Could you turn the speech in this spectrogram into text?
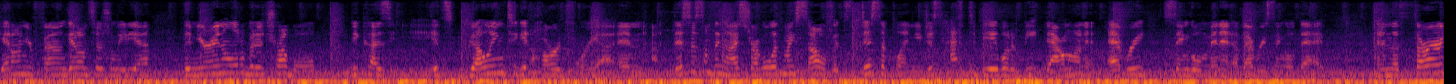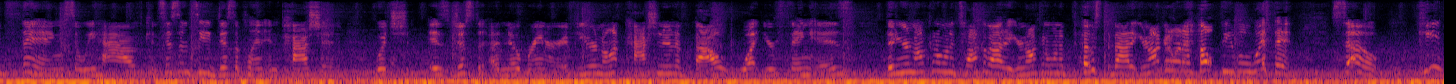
get on your phone, get on social media, then you're in a little bit of trouble because it's going to get hard for you. And this is something that I struggle with myself. It's discipline. You just have to be able to beat down on it every single minute of every single day. And the third thing, so we have consistency, discipline, and passion, which is just a no brainer. If you're not passionate about what your thing is, then you're not going to want to talk about it. You're not going to want to post about it. You're not going to want to help people with it. So keep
